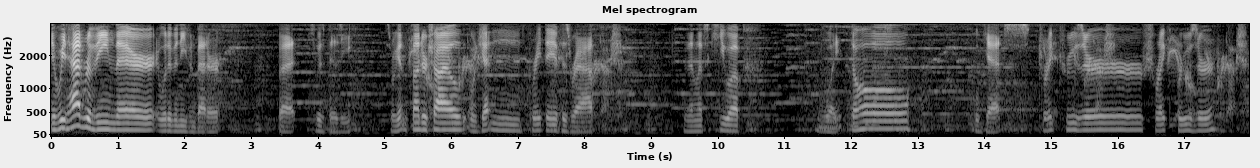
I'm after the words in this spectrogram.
If we'd had Ravine there, it would have been even better. But he was busy. So we're getting Thunderchild, we're getting Great Day of His Wrath. And then let's queue up White Doll. We'll get Strike Cruiser, Shrike Bruiser. Production.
